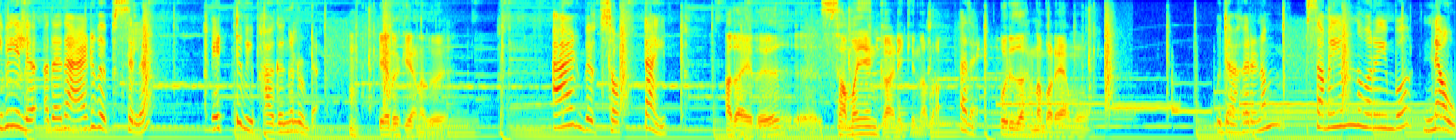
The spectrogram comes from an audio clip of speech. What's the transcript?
ഇവയിൽ അതായത് ആഡ്വെബ്സിൽ എട്ട് വിഭാഗങ്ങളുണ്ട്. ഏതൊക്കെയാണത്? ആഡ്വെബ്സ് ഓഫ് ടൈപ്പ് അതായത് സമയം കാണിക്കുന്നവ. അതെ. ഒരു ഉദാഹരണം പറയാമോ? ഉദാഹരണം സമയം എന്ന് പറയുമ്പോൾ നൗ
